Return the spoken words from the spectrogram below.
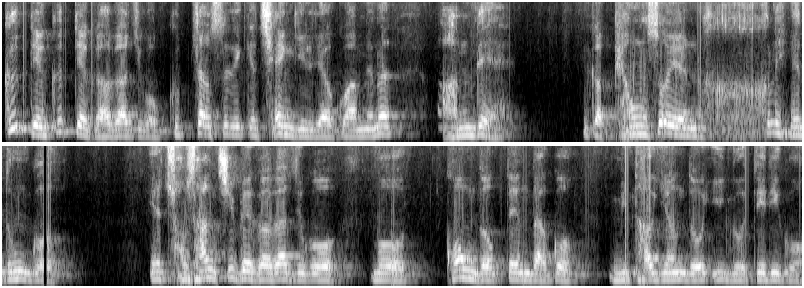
그때 그때 가가지고 급작스럽게 챙기려고 하면은 안 돼. 그러니까 평소에 늘 해둔 거, 예, 초상집에 가가지고 뭐 공덕된다고 미타경도 이거 드리고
